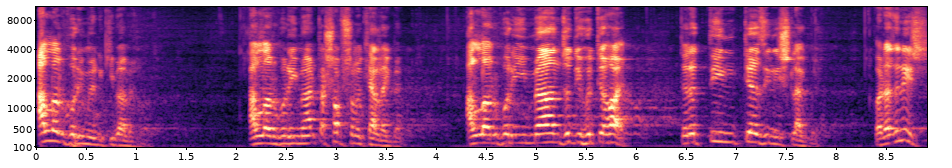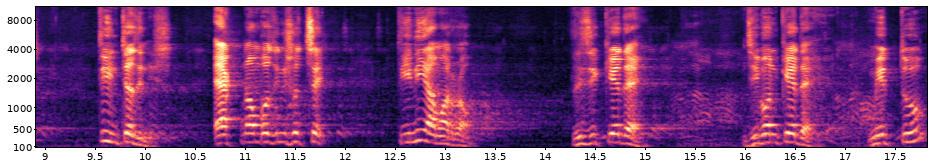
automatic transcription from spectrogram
আল্লাহর উপর ইমান কীভাবে হবে? আল্লাহর উপর ইমানটা সবসময় খেয়াল রাখবেন। আল্লাহর উপর ইমান যদি হতে হয়, তাহলে তিনটা জিনিস লাগবে। কটা জিনিস? তিনটা জিনিস। এক নম্বর জিনিস হচ্ছে, তিনি আমার রব। রিজিক কে দেয়? জীবন কে দেয়? মৃত্যু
